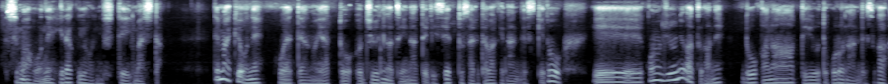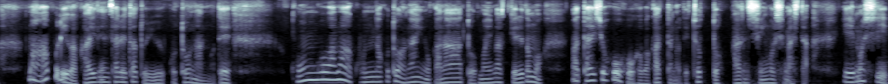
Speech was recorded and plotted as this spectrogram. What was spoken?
スマホをね、開くようにしていました。で、まあ今日ね、こうやってあの、やっと12月になってリセットされたわけなんですけど、えー、この12月がね、どうかなっていうところなんですが、まあアプリが改善されたということなので、今後はまあこんなことはないのかなと思いますけれども、まあ対処方法が分かったのでちょっと安心をしました。えー、もし、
